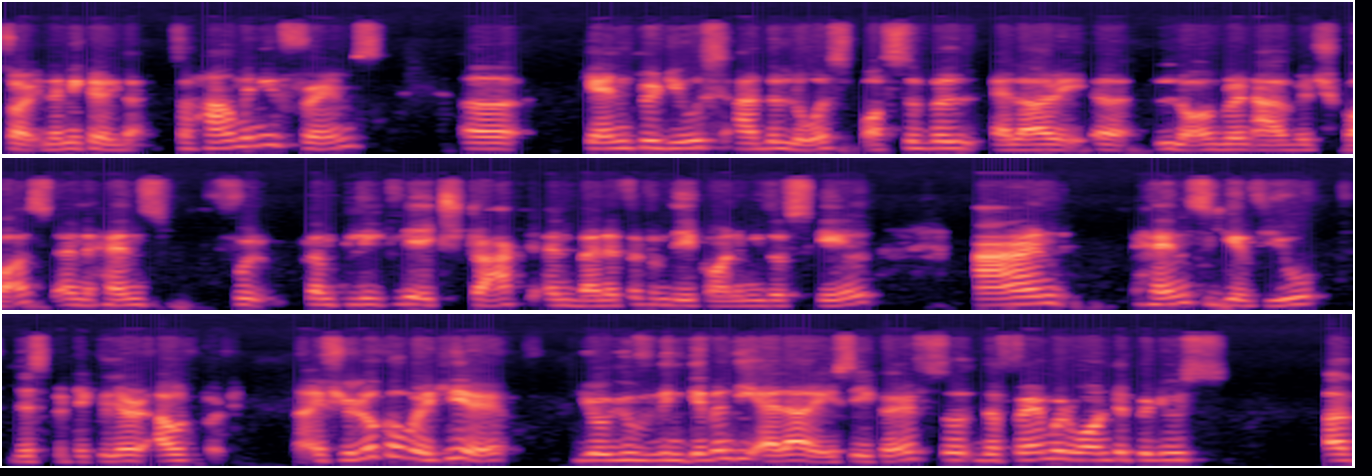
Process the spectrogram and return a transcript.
sorry let me correct that so how many firms can produce at the lowest possible LRA uh, long run average cost and hence full, completely extract and benefit from the economies of scale and hence give you this particular output. Now, if you look over here, you you've been given the LRAC curve. So the firm would want to produce a,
